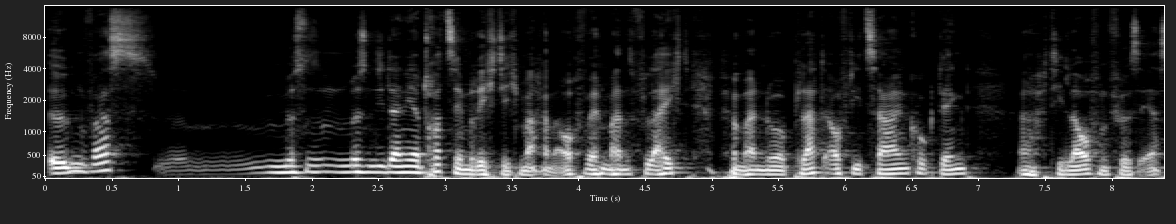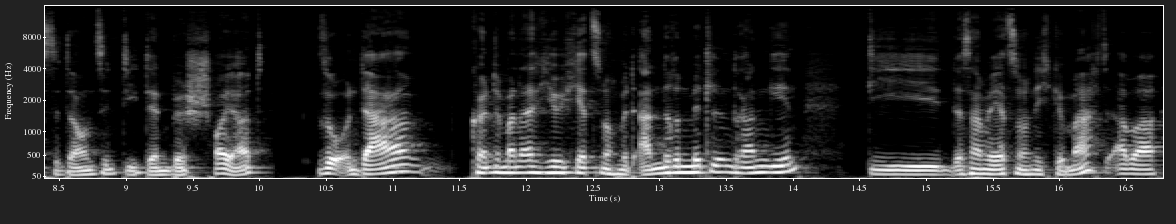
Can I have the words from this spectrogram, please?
irgendwas ähm, müssen, müssen die dann ja trotzdem richtig machen, auch wenn man vielleicht, wenn man nur platt auf die Zahlen guckt, denkt, ach, die laufen fürs erste Down, sind die denn bescheuert? So, und da könnte man natürlich jetzt noch mit anderen Mitteln dran gehen die, das haben wir jetzt noch nicht gemacht, aber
